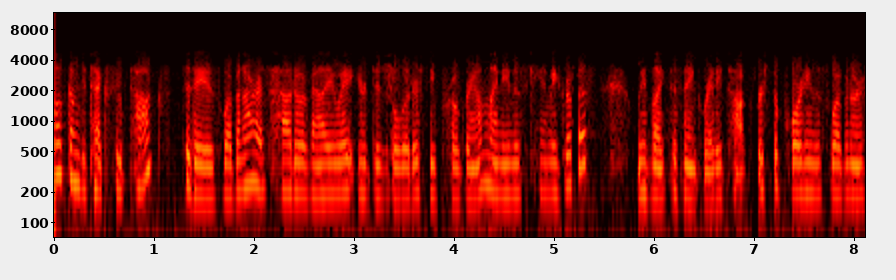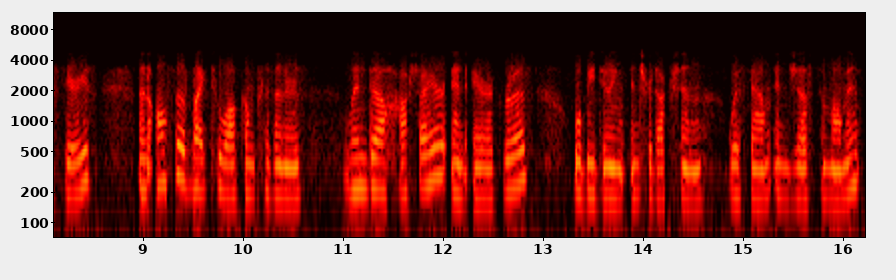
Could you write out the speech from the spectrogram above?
Welcome to TechSoup Talks. Today's webinar is How to Evaluate Your Digital Literacy Program. My name is Cami Griffiths. We'd like to thank ReadyTalk for supporting this webinar series. And also I'd like to welcome presenters Linda Hofschire and Eric Ruiz. We'll be doing introduction with them in just a moment.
